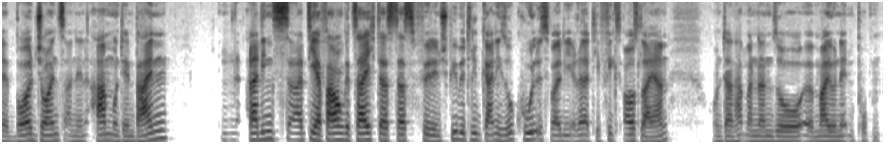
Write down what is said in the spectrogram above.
äh, Balljoints an den Armen und den Beinen. Allerdings hat die Erfahrung gezeigt, dass das für den Spielbetrieb gar nicht so cool ist, weil die relativ fix ausleiern. Und dann hat man dann so äh, Marionettenpuppen.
